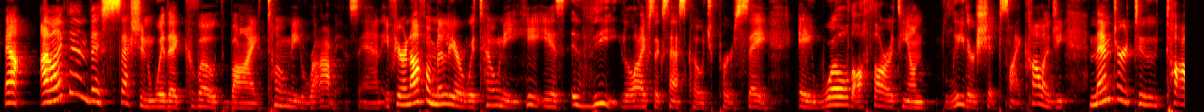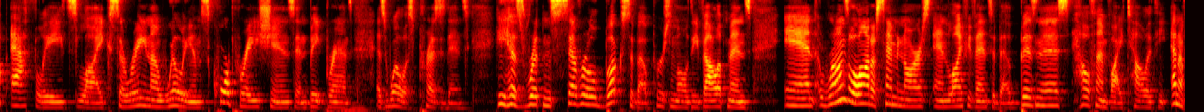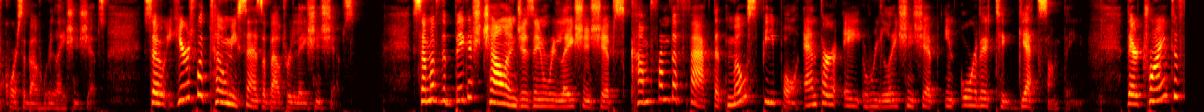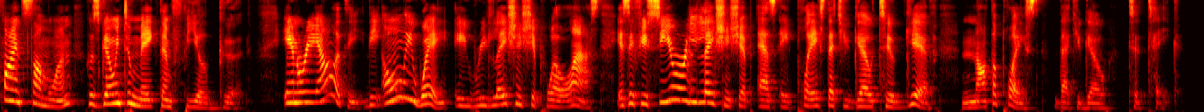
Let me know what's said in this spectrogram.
Now, I like to end this session with a quote by Tony Robbins. And if you're not familiar with Tony, he is the life success coach per se, a world authority on leadership psychology, mentor to top athletes like Serena Williams, corporations, and big brands, as well as presidents. He has written several books about personal developments and runs a lot of seminars and life events about business, health and vitality, and of course about relationships. So here's what Tony says about relationships. Some of the biggest challenges in relationships come from the fact that most people enter a relationship in order to get something. They're trying to find someone who's going to make them feel good. In reality, the only way a relationship will last is if you see your relationship as a place that you go to give, not a place that you go to take.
